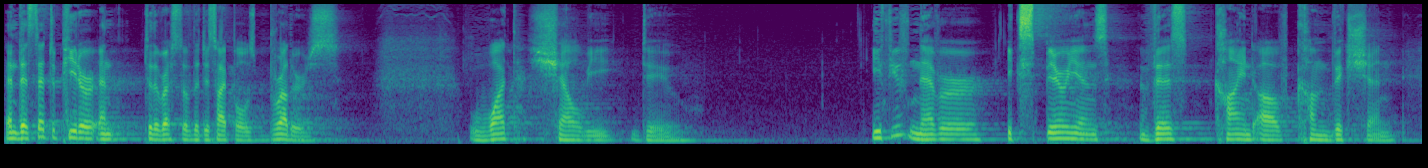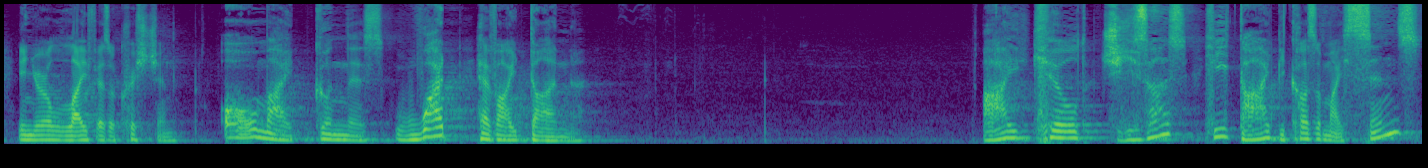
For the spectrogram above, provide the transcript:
and they said to Peter and to the rest of the disciples, Brothers, what shall we do? If you've never experienced this kind of conviction in your life as a Christian, oh my goodness, what have I done? I killed Jesus? He died because of my sins?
